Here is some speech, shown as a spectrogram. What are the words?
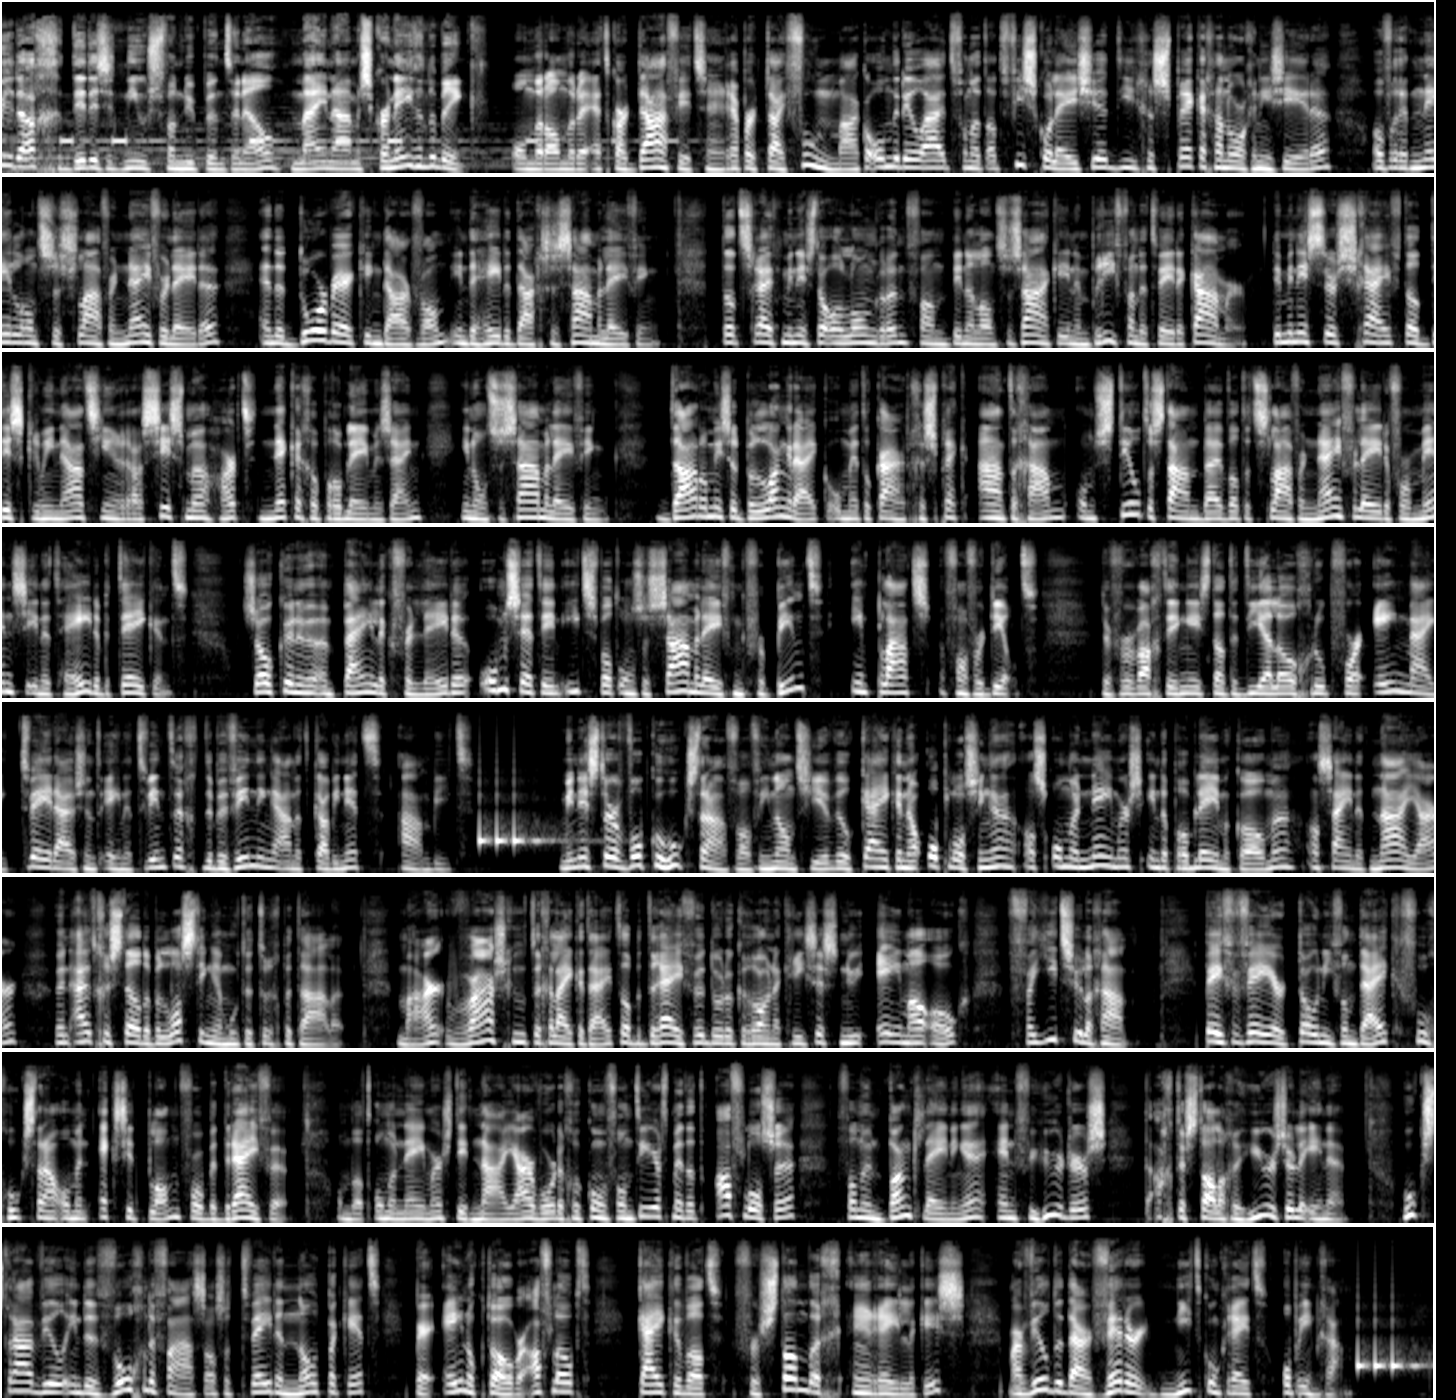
Goeiedag, dit is het nieuws van nu.nl. Mijn naam is Carne van der Brink. Onder andere Edgar Davids en rapper Typhoon maken onderdeel uit van het adviescollege die gesprekken gaan organiseren over het Nederlandse slavernijverleden en de doorwerking daarvan in de hedendaagse samenleving. Dat schrijft minister Ollongren van Binnenlandse Zaken in een brief van de Tweede Kamer. De minister schrijft dat discriminatie en racisme hardnekkige problemen zijn in onze samenleving. Daarom is het belangrijk om met elkaar het gesprek aan te gaan, om stil te staan bij wat het slavernijverleden voor mensen in het heden betekent. Zo kunnen we een pijnlijk verleden omzetten in iets wat onze samenleving verbindt in plaats van verdeelt. De verwachting is dat de dialooggroep voor 1 mei 2021 de bevindingen aan het kabinet aanbiedt. Minister Wopke Hoekstra van Financiën wil kijken naar oplossingen als ondernemers in de problemen komen als zij in het najaar hun uitgestelde belastingen moeten terugbetalen. Maar waarschuwt tegelijkertijd dat bedrijven door de coronacrisis nu eenmaal ook failliet zullen gaan. PVV'er Tony van Dijk vroeg Hoekstra om een exitplan voor bedrijven, omdat ondernemers dit najaar worden geconfronteerd met het aflossen van hun bankleningen en verhuurders de achterstallige huur zullen innen. Hoekstra wil in de volgende fase, als het tweede noodpakket per 1 oktober afloopt, kijken wat verstandig en redelijk is, maar wilde daar verder niet concreet op ingaan.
